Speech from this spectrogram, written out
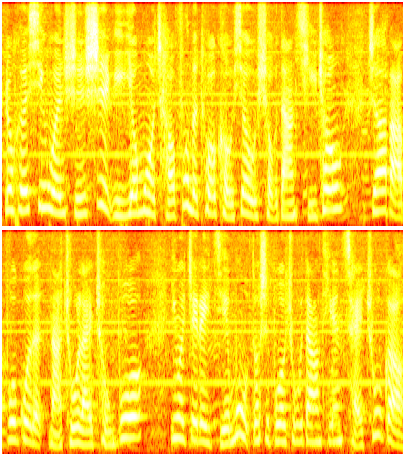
融合新闻时事与幽默嘲讽的脱口秀首当其冲，只好把播过的拿出来重播，因为这类节目都是播出当天才出稿，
